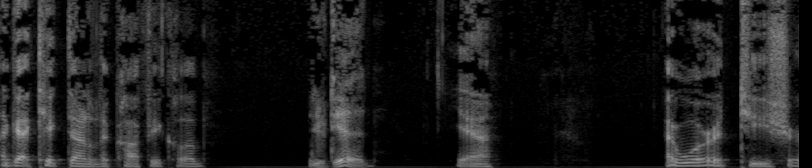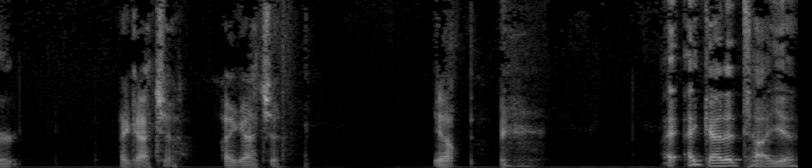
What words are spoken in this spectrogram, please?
I got kicked out of the coffee club. You did? Yeah. I wore a T-shirt. I gotcha. I gotcha. Yep. I, I got to tell you,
